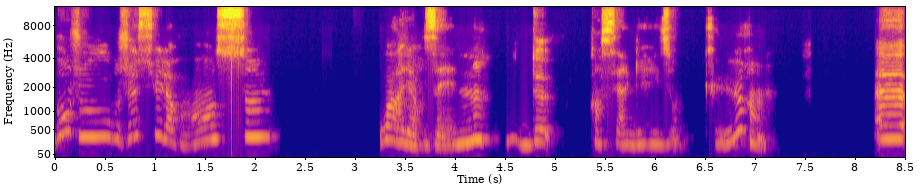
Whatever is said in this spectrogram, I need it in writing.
Bonjour, je suis Laurence, Warrior Zen de Cancer Guérison Cure. Euh,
